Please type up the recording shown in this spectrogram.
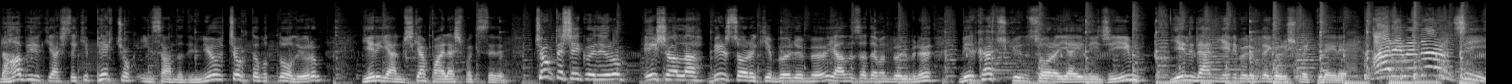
daha büyük yaştaki pek çok insan da dinliyor. Çok da mutlu oluyorum. Yeri gelmişken paylaşmak istedim. Çok teşekkür ediyorum. İnşallah bir sonraki bölümü, Yalnız Adam'ın bölümünü birkaç gün sonra yayınlayacağım. Yeniden yeni bölümde görüşmek dileğiyle. Arrivederci!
